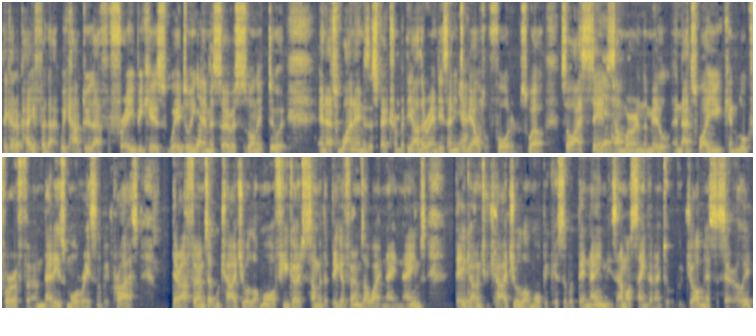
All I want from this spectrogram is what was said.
They got to pay for that. We can't do that for free because we're doing yep. them a service as well to do it. And that's one end of the spectrum. But the other end is they need yeah. to be able to afford it as well. So I stand yeah. somewhere in the middle, and that's why you can look for a firm that is more reasonably priced. There are firms that will charge you a lot more. If you go to some of the bigger firms, I won't name names, they're going to charge you a lot more because of what their name is. I'm not saying they don't do a good job necessarily,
